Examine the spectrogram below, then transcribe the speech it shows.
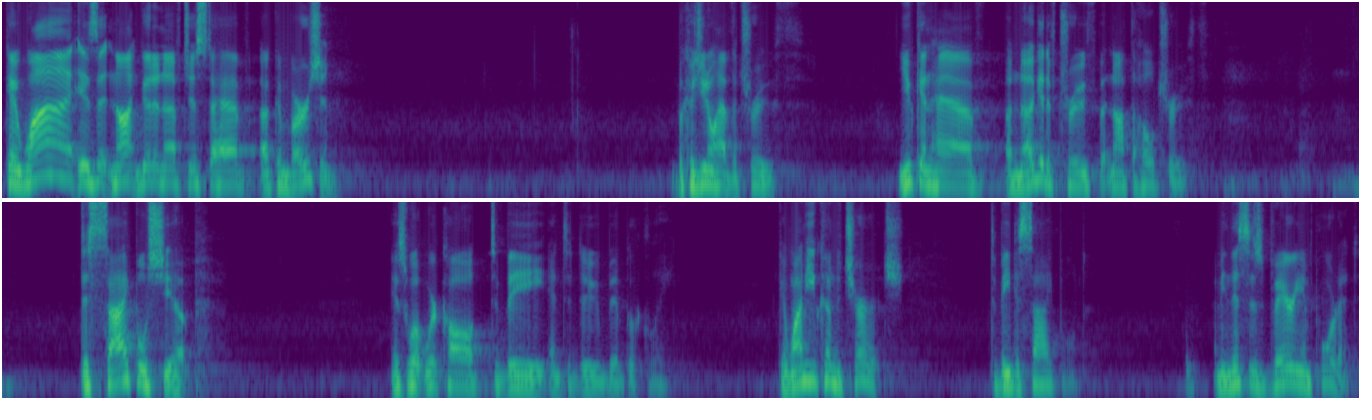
Okay, why is it not good enough just to have a conversion? Because you don't have the truth. You can have a nugget of truth, but not the whole truth. Discipleship is what we're called to be and to do biblically. Okay, why do you come to church? To be discipled. I mean, this is very important.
